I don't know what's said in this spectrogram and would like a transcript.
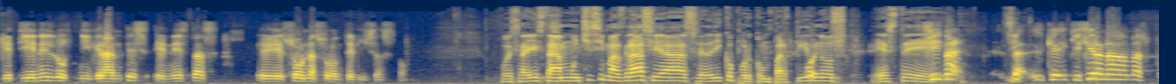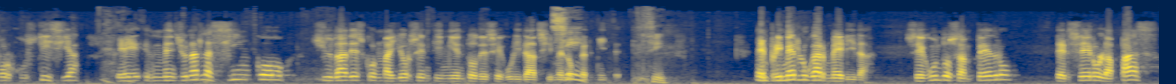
que tienen los migrantes en estas eh, zonas fronterizas. ¿no? Pues ahí está. Muchísimas gracias, Federico, por compartirnos este. Sí, Que, quisiera nada más por justicia eh, mencionar las cinco ciudades con mayor sentimiento de seguridad, si me lo permite. Sí. En primer lugar, Mérida. Segundo, San Pedro. Tercero, La Paz.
